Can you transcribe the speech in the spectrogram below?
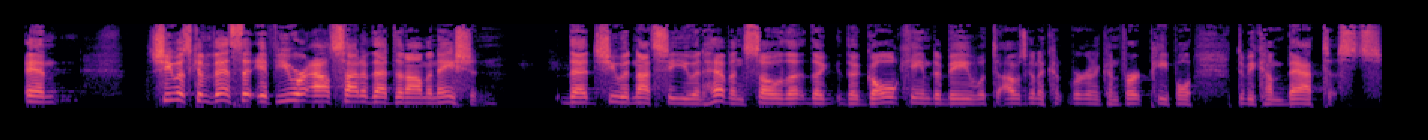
and she was convinced that if you were outside of that denomination, that she would not see you in heaven. So the, the, the goal came to be, I was going to, we're going to convert people to become Baptists.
